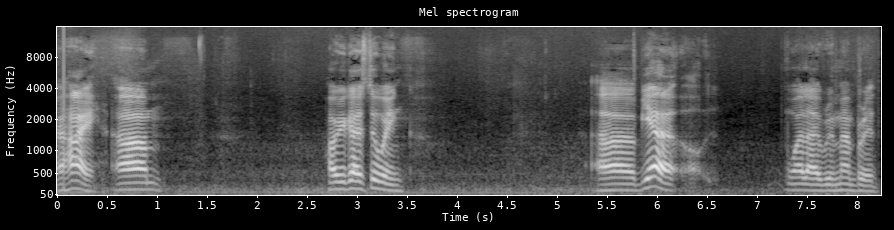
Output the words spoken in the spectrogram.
Uh, hi. Um, how are you guys doing? Uh, yeah, while I remember it,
